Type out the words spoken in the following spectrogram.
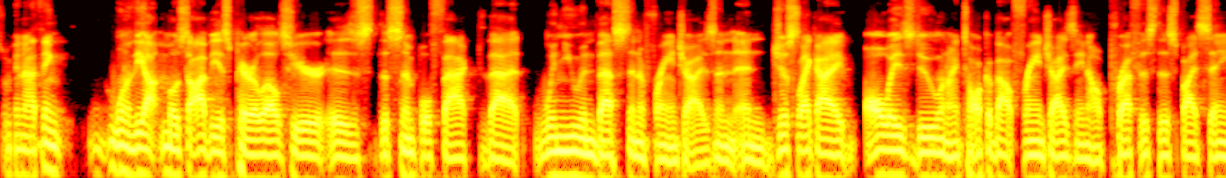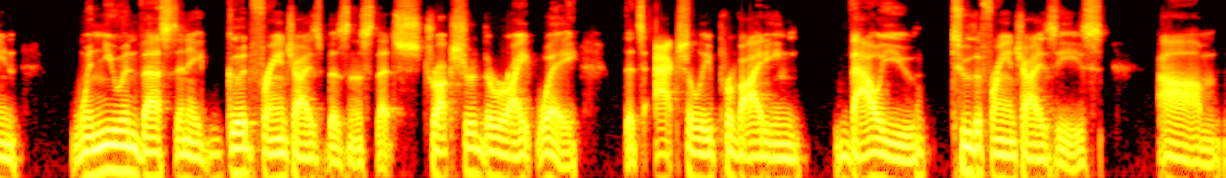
So, I mean, I think one of the most obvious parallels here is the simple fact that when you invest in a franchise and and just like I always do when I talk about franchising I'll preface this by saying when you invest in a good franchise business that's structured the right way that's actually providing value to the franchisees um,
